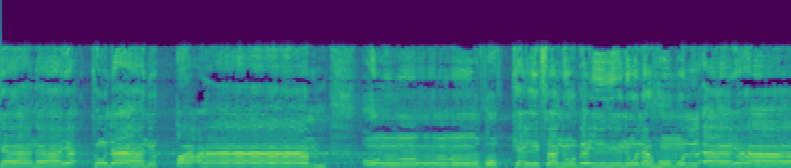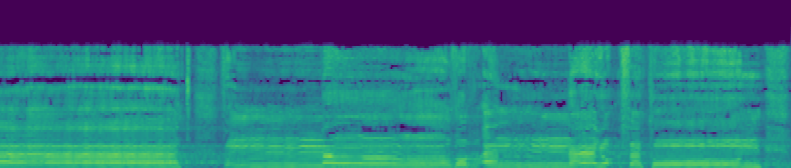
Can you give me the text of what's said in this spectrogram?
كانا يأكلان الطعام. انظر كيف نبين لهم الآيات. ثم انظر أنا يؤفكون.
